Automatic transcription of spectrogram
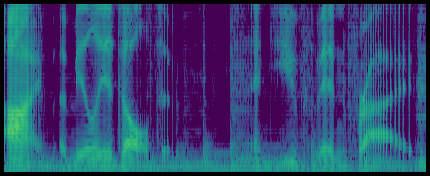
I'm Amelia Dalton, and you've been fried.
